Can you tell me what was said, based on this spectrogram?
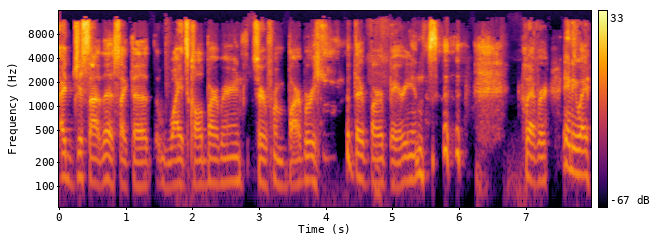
I just saw this, like the why it's called Barbarian. So they're from Barbary. they're barbarians. Clever. Anyway,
